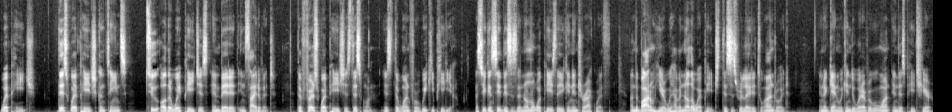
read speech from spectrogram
web page. This web page contains two other web pages embedded inside of it. The first web page is this one. It's the one for Wikipedia. As you can see, this is the normal web page that you can interact with. On the bottom here, we have another web page. This is related to Android. And again, we can do whatever we want in this page here.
